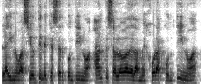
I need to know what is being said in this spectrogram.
La innovación tiene que ser continua. Antes hablaba de la mejora continua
